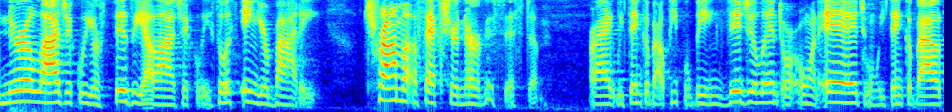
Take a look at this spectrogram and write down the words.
neurologically or physiologically. So it's in your body. Trauma affects your nervous system, right? We think about people being vigilant or on edge when we think about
